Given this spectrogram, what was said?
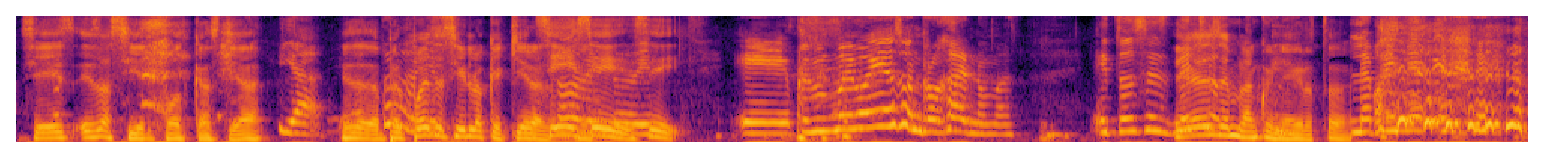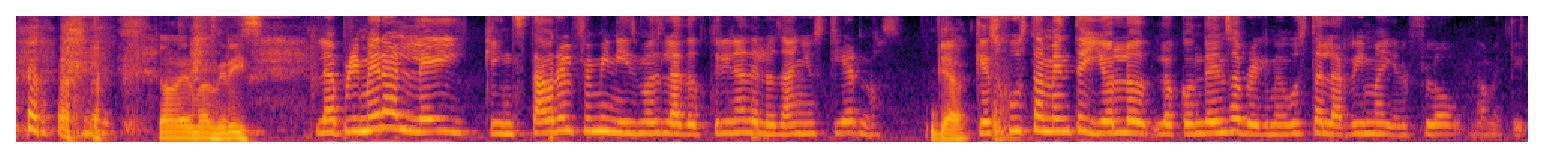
sí, es, es así el podcast ya. Ya. Es- Todo pero puedes bien. decir lo que quieras. Sí, sí, sí. Eh, pues me voy a sonrojar nomás. Entonces, de es hecho, en blanco y negro todo. la, primer- Va a ver más gris. la primera ley que instaura el feminismo es la doctrina de los años tiernos. Ya. Que es justamente, yo lo, lo condenso porque me gusta la rima y el flow. No, mentira.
